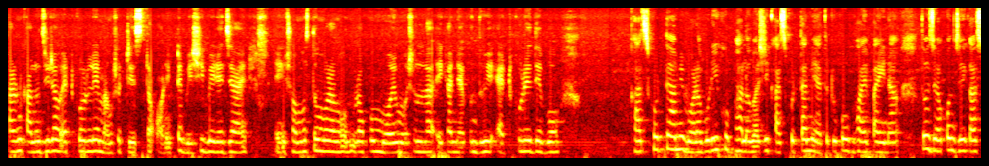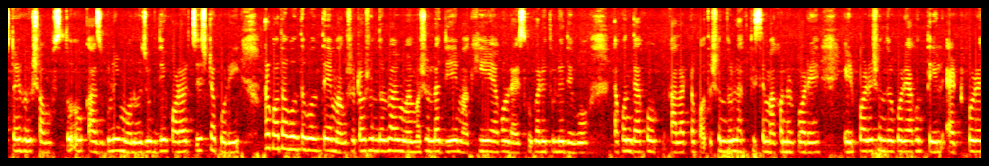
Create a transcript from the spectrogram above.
কারণ কালো জিরাও অ্যাড করলে মাংসের টেস্টটা অনেকটা বেশি বেড়ে যায়। এই সমস্ত রকম ময় মশলা এখানে এখন ধুয়ে অ্যাড করে দেব। কাজ করতে আমি বরাবরই খুব ভালোবাসি, কাজ করতে আমি এতটুকু ভয় পাই না। তো যখন যে কাজটাই হোক, সমস্ত কাজগুলোই মনোযোগ দিয়ে করার চেষ্টা করি। আর কথা বলতে বলতে মাংসটাও সুন্দরভাবে ময় মশলা দিয়ে মাখিয়ে এখন রাইস কুকারে তুলে দেব। এখন দেখো কালারটা কত সুন্দর লাগতেছে মাখানোর পরে। এরপরে সুন্দর করে এখন তেল অ্যাড করে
